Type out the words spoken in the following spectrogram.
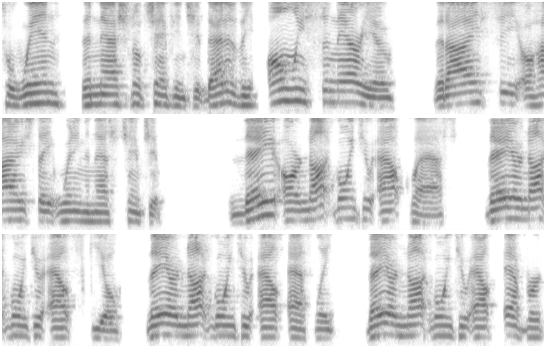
to win the national championship. That is the only scenario that I see Ohio State winning the national championship. They are not going to outclass. They are not going to outskill. They are not going to out athlete. They are not going to out effort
